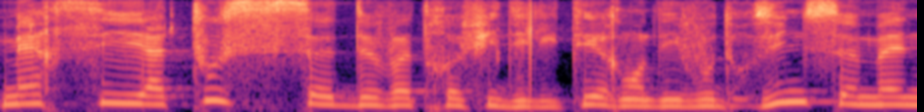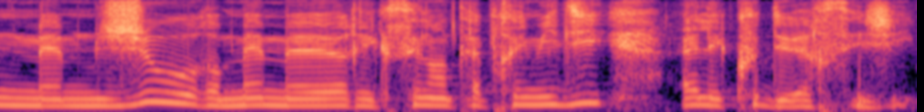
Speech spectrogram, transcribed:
Merci à tous de votre fidélité. Rendez-vous dans une semaine, même jour, même heure. Excellent après-midi à l'écoute de RCJ.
